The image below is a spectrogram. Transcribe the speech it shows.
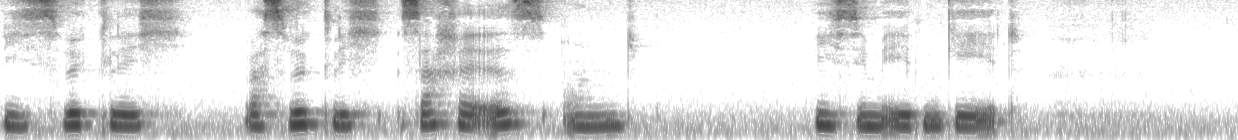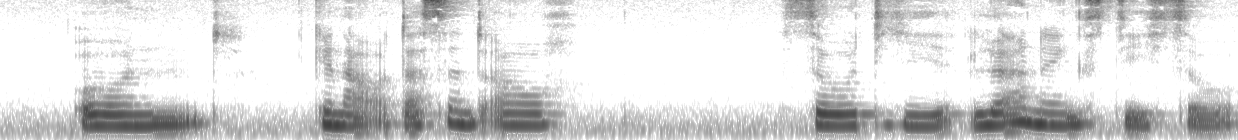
wie es wirklich, was wirklich Sache ist und wie es ihm eben geht. Und genau, das sind auch so die Learnings, die ich so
